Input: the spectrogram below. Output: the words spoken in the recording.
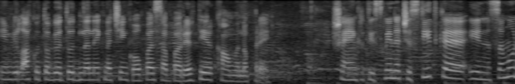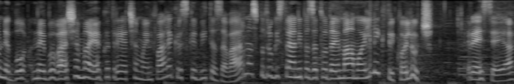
in bi lahko to bil tudi na nek način kompas, pa orientir kam naprej. Še enkrat iskrene čestitke in samo ne bo, ne bo vaše maja, kot rečemo, in hvala, ker skrbite za varnost, po drugi strani pa za to, da imamo elektriko in luč. Res je, ja.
